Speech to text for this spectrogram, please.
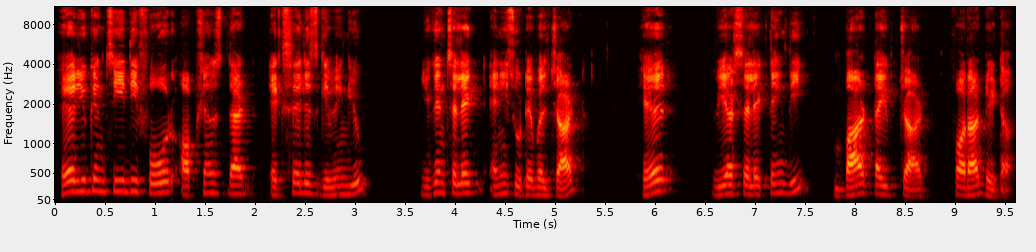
Here you can see the four options that Excel is giving you. You can select any suitable chart. Here we are selecting the bar type chart for our data.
